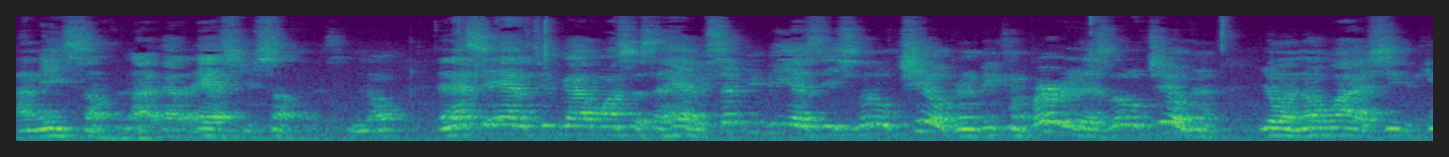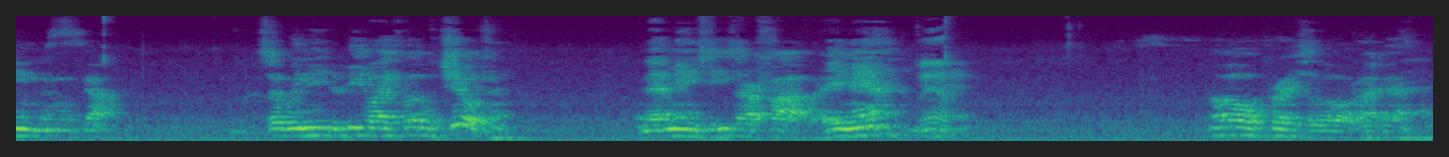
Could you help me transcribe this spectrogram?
I need something. I got to ask you something. You know, and that's the attitude God wants us to have. Except you be as these little children, be converted as little children, you'll in no wise see the kingdom of God. So we need to be like little children. And that means He's our Father. Amen? Amen. Oh, praise the Lord. I got a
